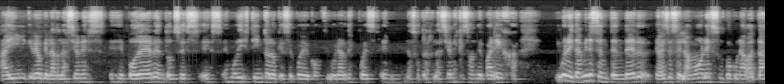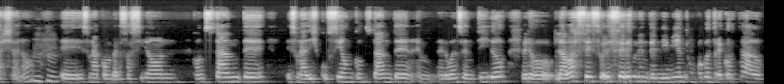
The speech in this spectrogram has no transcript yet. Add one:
ahí creo que la relación es, de poder, entonces es, muy distinto a lo que se puede configurar después en las otras relaciones que son de pareja. Y bueno, y también es entender que a veces el amor es un poco una batalla, ¿no? Eh, es una conversación constante, es una discusión constante en, en, el buen sentido, pero la base suele ser un entendimiento un poco entrecortado,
